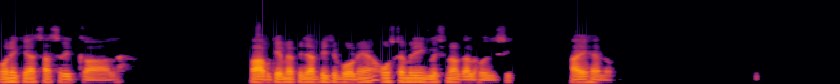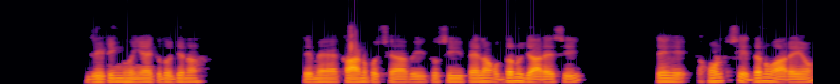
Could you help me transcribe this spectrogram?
ਉਹਨੇ ਕਿਹਾ, ਸਤਿ ਸ੍ਰੀ ਅਕਾਲ। ਭਾਵ ਕਿ ਮੈਂ ਪੰਜਾਬੀ ਚ ਬੋਲ ਰਿਹਾ, ਉਸ ਟਾਈਮ ਮੇਰੀ ਇੰਗਲਿਸ਼ ਨਾਲ ਗੱਲ ਹੋਈ ਸੀ। ਹਾਈ ਹੈਲੋ ਗ੍ਰੀਟਿੰਗ ਹੋਈਆਂ ਇੱਕ ਦੂਜੇ ਨਾਲ। ਤੇ ਮੈਂ ਕਾਰਨ ਪੁੱਛਿਆ ਵੀ ਤੁਸੀਂ ਪਹਿਲਾਂ ਉਧਰ ਨੂੰ ਜਾ ਰਹੇ ਸੀ ਤੇ ਹੁਣ ਤੁਸੀਂ ਇੱਧਰ ਨੂੰ ਆ ਰਹੇ ਹੋ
